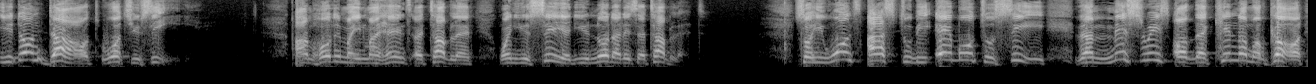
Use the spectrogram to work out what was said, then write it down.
you don't doubt what you see. I'm holding my, in my hands a tablet. When you see it, you know that it's a tablet. So he wants us to be able to see the mysteries of the kingdom of God.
